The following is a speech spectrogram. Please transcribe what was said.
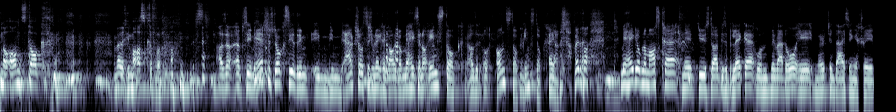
noch on Stock welche Masken vorhanden sind. Also, ob sie im ersten Stock sind oder im, im, im Erdgeschoss, ist mir eigentlich egal. Ich glaube, wir haben sie noch in Stock. Also, oh, on Stock, in Stock, keine Ahnung. Auf jeden Fall, wir haben, glaube ich, noch Masken. Wir tun uns da etwas überlegen und wir werden auch eh Merchandising ein bisschen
